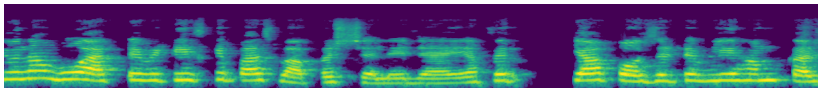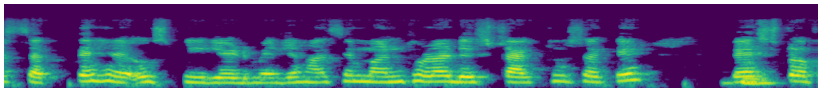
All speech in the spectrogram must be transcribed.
क्यों ना वो एक्टिविटीज़ के पास वापस चले जाए या फिर क्या पॉजिटिवली हम कर सकते हैं उस पीरियड में जहाँ से मन थोड़ा डिस्ट्रैक्ट हो सके best of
